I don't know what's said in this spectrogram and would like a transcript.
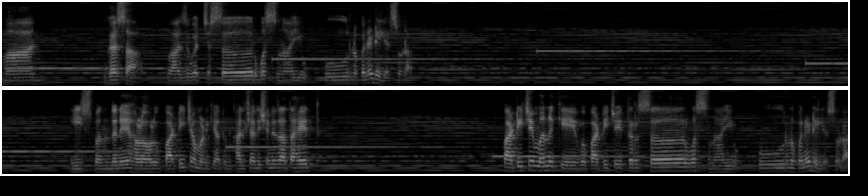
मान. घसा. बाजूवरचे सर्व स्नायू पूर्णपणे ढिले सोडा. ही स्पंदने हळूहळू पाठीच्या मणक्यातून खालच्या दिशेने जात आहेत. पाठीचे मनके व पाठीचे इतर सर्व स्नायू पूर्णपणे ढिले सोडा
